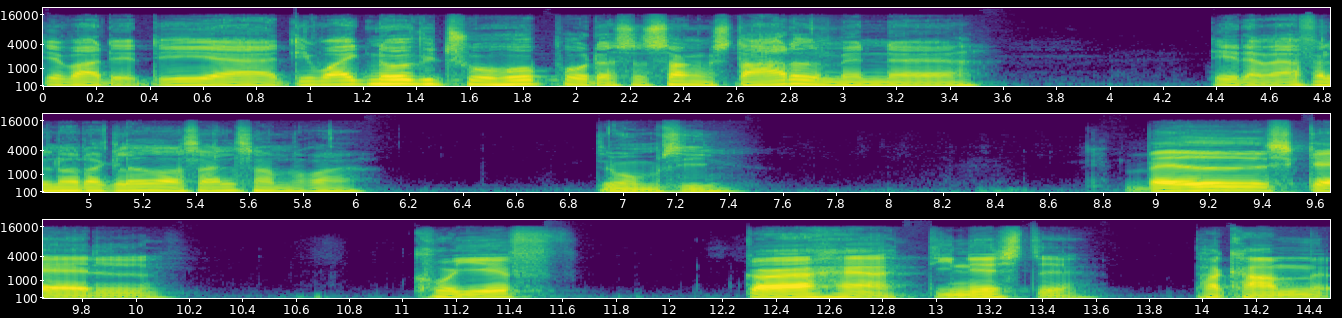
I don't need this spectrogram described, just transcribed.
Det var det. Det, er, det var ikke noget, vi turde håbe på, da sæsonen startede, men øh, det er da i hvert fald noget, der glæder os alle sammen, tror jeg. Det må man sige. Hvad skal KF gøre her de næste par kampe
